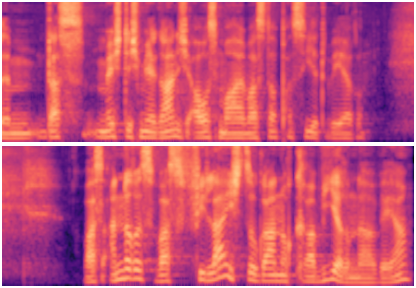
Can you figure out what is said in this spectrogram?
Ähm, das möchte ich mir gar nicht ausmalen, was da passiert wäre. Was anderes, was vielleicht sogar noch gravierender wäre,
